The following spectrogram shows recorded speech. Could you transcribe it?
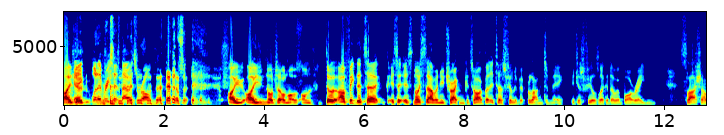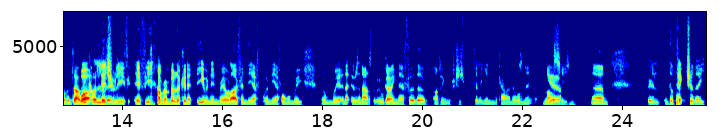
I Okay, don't. whatever he says now is wrong. I I'm not. I'm not. On. I think that uh, it's it's nice to have a new track in Qatar, but it does feel a bit bland to me. It just feels like another Bahrain slash Abu Dhabi Well, kind of literally, if if you, I remember looking at even in real life in the F in the F one when we when we it was announced that we were going there for the I think it was just filling in the calendar, wasn't it last Yeah. season? Um, the picture they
